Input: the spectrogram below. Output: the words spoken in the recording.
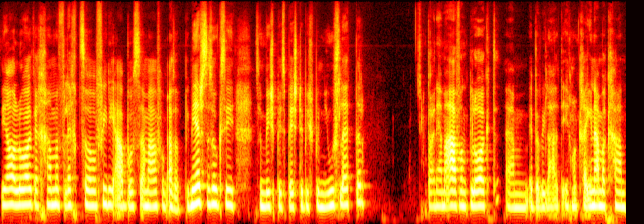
ja, schauen, kann man vielleicht so viele Abos am Anfang, also bei mir war es so, gewesen, zum Beispiel das beste Beispiel Newsletter. Da habe ich am Anfang geschaut, ähm, eben weil halt ich noch keinen Namen kann,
